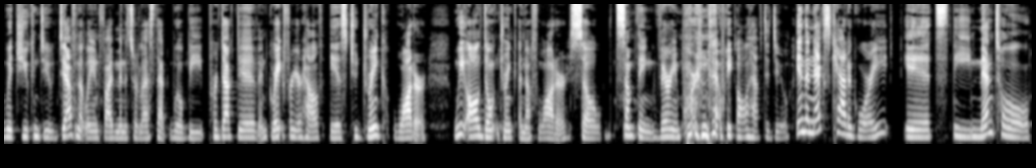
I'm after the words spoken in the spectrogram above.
which you can do definitely in five minutes or less, that will be productive and great for your health, is to drink water. We all don't drink enough water. So, something very important that we all have to do. In the next category, it's the mental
